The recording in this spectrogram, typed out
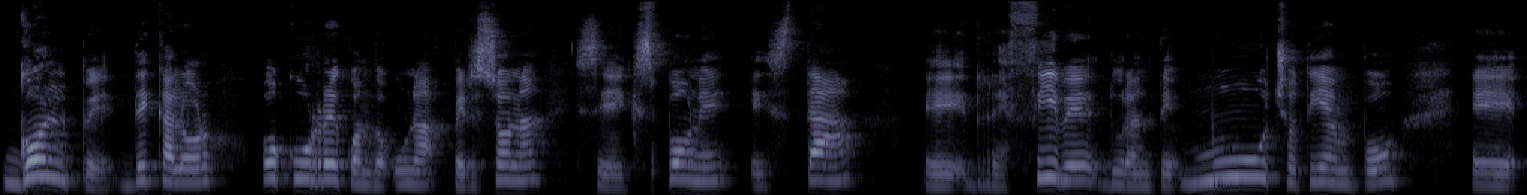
golpe de calor ocurre cuando una persona se expone, está, eh, recibe durante mucho tiempo eh,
